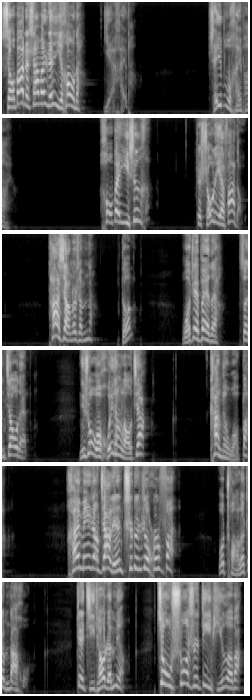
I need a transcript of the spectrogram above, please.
小八这杀完人以后呢，也害怕。谁不害怕呀？后背一身汗，这手里也发抖。他想着什么呢？得了，我这辈子呀算交代了。你说我回趟老家。看看我爸，还没让家里人吃顿热乎饭，我闯了这么大祸，这几条人命，就说是地痞恶霸，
